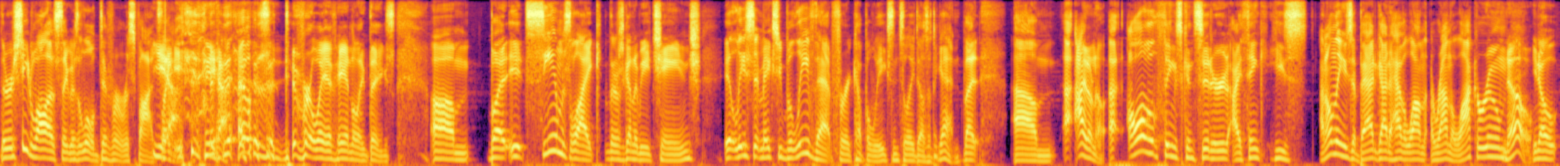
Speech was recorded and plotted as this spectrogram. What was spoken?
the Rasheed Wallace thing was a little different response. Yeah. Like, Yeah. that was a different way of handling things. Um, but it seems like there's going to be change. At least it makes you believe that for a couple weeks until he does it again. But um, I, I don't know. Uh, All things considered, I think he's. I don't think he's a bad guy to have around around the locker room. No. you know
